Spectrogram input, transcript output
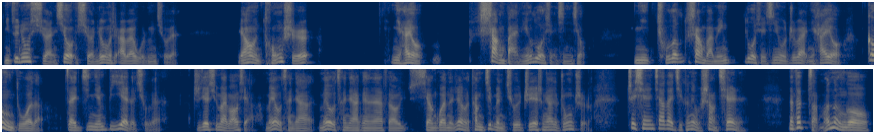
你最终选秀选中的是二百五十名球员，然后同时你还有上百名落选新秀，你除了上百名落选新秀之外，你还有更多的在今年毕业的球员。直接去卖保险了，没有参加，没有参加跟 NFL 相关的任何，他们基本球职业生涯就终止了。这些人加在一起可能有上千人，那他怎么能够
